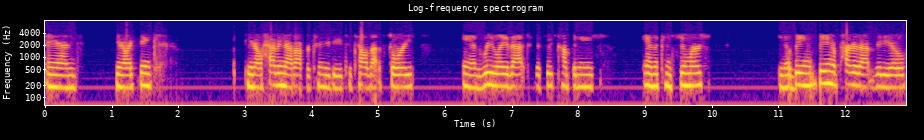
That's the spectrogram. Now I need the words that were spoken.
And, you know, I think, you know, having that opportunity to tell that story and relay that to the food companies and the consumers. You know, being being a part of that video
